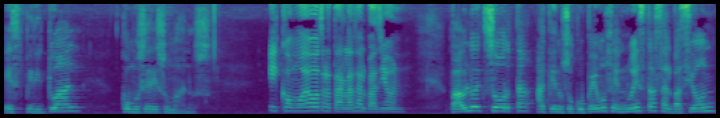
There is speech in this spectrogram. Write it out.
espiritual como seres humanos. ¿Y cómo debo tratar la salvación? Pablo exhorta a que nos ocupemos en nuestra salvación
